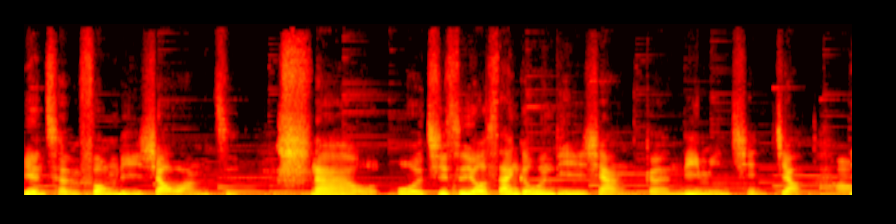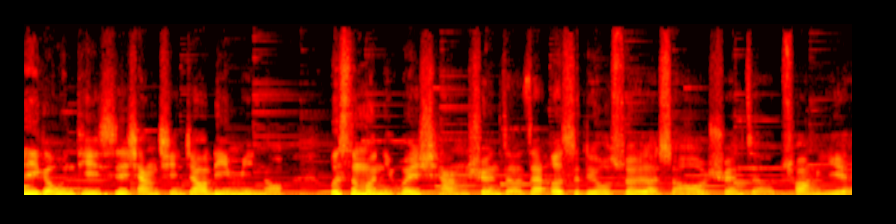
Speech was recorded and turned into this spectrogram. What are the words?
变成凤梨小王子。那我我其实有三个问题想跟利明请教。第一个问题是想请教利明哦，为什么你会想选择在二十六岁的时候选择创业？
